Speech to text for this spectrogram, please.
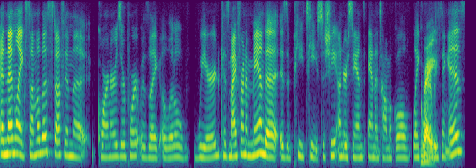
And then like some of the stuff in the coroner's report was like a little weird because my friend Amanda is a PT, so she understands anatomical like where Right. everything is.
